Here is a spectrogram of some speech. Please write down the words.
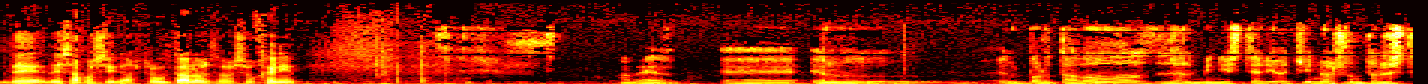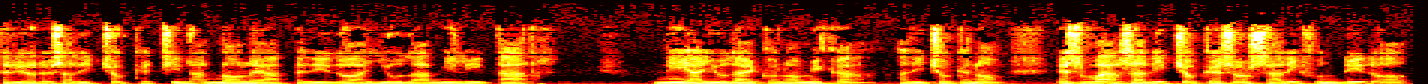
de, esa posibilidad. Pregunta a los dos, Eugenio. A ver, eh, el, el portavoz del Ministerio Chino de Asuntos Exteriores ha dicho que China no le ha pedido ayuda militar ni ayuda económica, ha dicho que no. Es más, ha dicho que eso se ha difundido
